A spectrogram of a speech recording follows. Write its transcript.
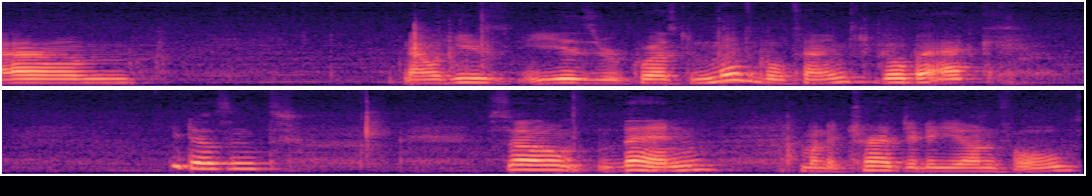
Um, now he's he is requested multiple times to go back. He doesn't. So then, when a tragedy unfolds,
